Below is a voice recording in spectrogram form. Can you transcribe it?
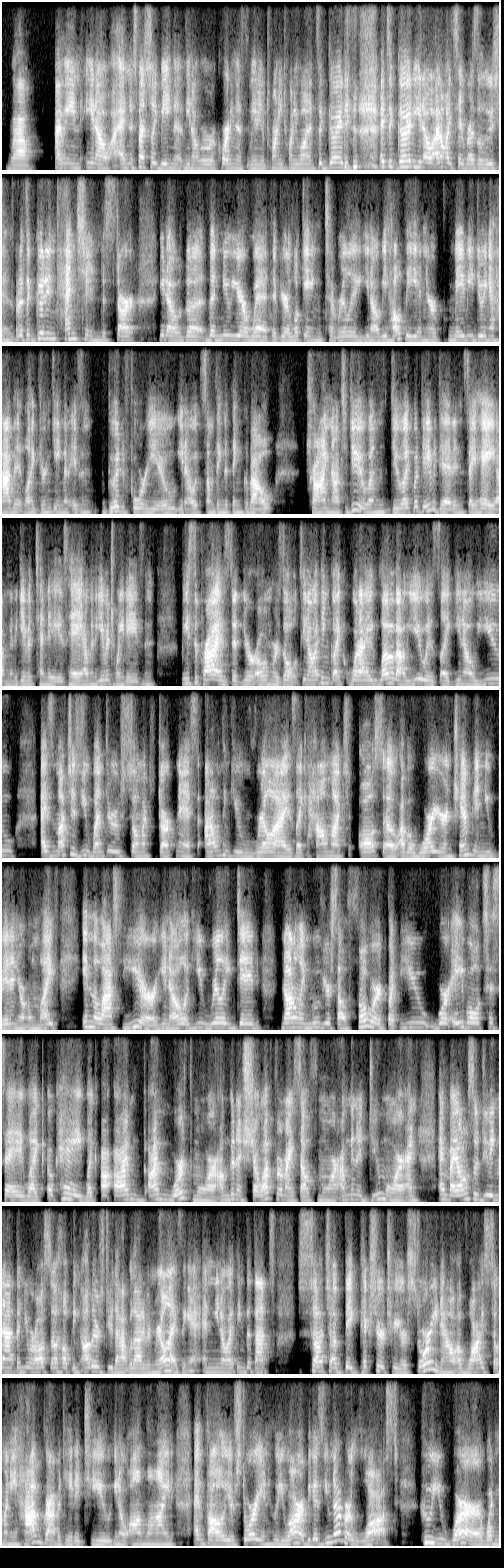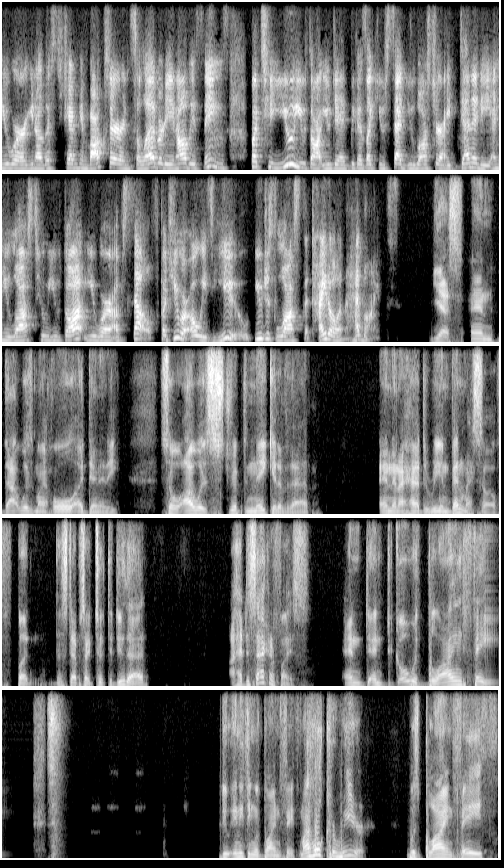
Wow. I mean, you know, and especially being that, you know, we're recording this at the beginning of 2021, it's a good, it's a good, you know, I don't like to say resolutions, but it's a good intention to start, you know, the, the new year with, if you're looking to really, you know, be healthy and you're maybe doing a habit like drinking that isn't good for you, you know, it's something to think about trying not to do and do like what David did and say, Hey, I'm to give it 10 days. Hey, I'm to give it 20 days and be surprised at your own results. You know, I think like what I love about you is like, you know, you, as much as you went through so much darkness, I don't think you realize like how much also of a warrior and champion you've been in your own life in the last year. You know, like you really did not only move yourself forward, but you were able to say like, okay, like I, am I'm, I'm worth more. I'm gonna show up for myself more. I'm gonna do more. And and by also doing that, then you were also helping others do that without even realizing it. And you know, I think that that's such a big picture to your story now of why so many have gravitated to you, you know, online and follow your story and who you are because you never lost who you were when you were, you know, this champion boxer and celebrity and all these things. But to you, you thought you did because, like you said, you lost your identity and you lost who you thought you were of self, but you were always you. You just lost the title and the headlines. Yes. And that was my whole identity. So I was stripped naked of that. And then I had to reinvent myself. But the steps I took to do that, I had to sacrifice and and go with blind faith. Do anything with blind faith. My whole career was blind faith.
